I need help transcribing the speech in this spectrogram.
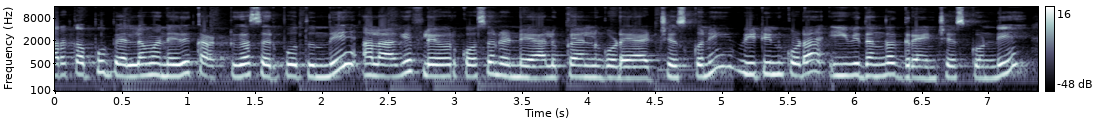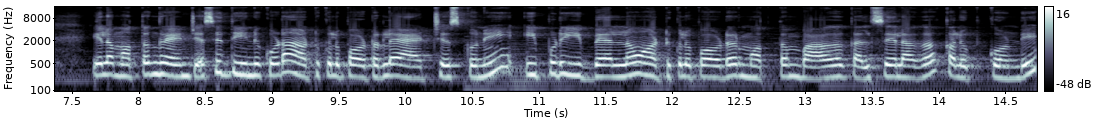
అరకప్పు బెల్లం అనేది కరెక్ట్గా సరిపోతుంది. అలాగే ఫ్లేవర్ కోసం రెండు యాలక్కాయలను కూడా యాడ్ చేసుకొని వీటిని కూడా ఈ విధంగా గ్రైండ్ చేసుకోండి. ఇలా మొత్తం గ్రైండ్ చేసి దీన్ని కూడా అటుకుల పౌడర్లో యాడ్ చేసుకొని ఇప్పుడు ఈ బెల్లం అటుకుల పౌడర్ మొత్తం బాగా కలిసేలాగా కలుపుకోండి.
